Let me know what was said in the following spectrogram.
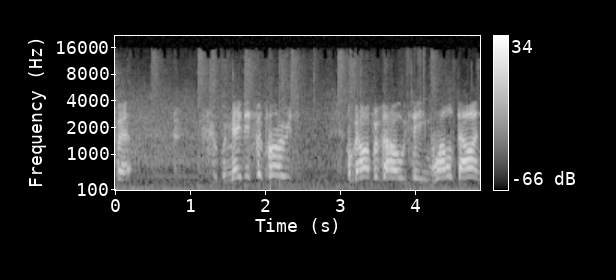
effort. We made it to the pros. On behalf of the whole team, well done.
